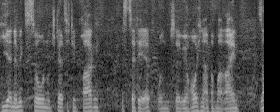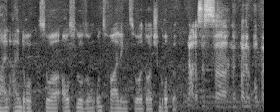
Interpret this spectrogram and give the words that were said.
hier in der Mixzone und stellt sich den Fragen des ZDF und äh, wir horchen einfach mal rein, sein Eindruck zur Auslosung und vor allen Dingen zur deutschen Gruppe. Ja, das ist äh, eine tolle Gruppe.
